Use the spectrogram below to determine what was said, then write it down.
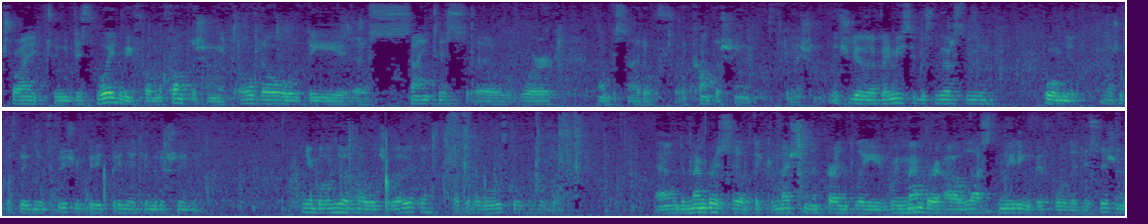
tried to dissuade me from accomplishing it, although the uh, scientists uh, were on the side of accomplishing the mission. И члены комиссии государственной помнят нашу последнюю встречу перед принятием решения. Не было ни одного человека, который бы высказал за. And the members of the commission apparently remember our last meeting before the decision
